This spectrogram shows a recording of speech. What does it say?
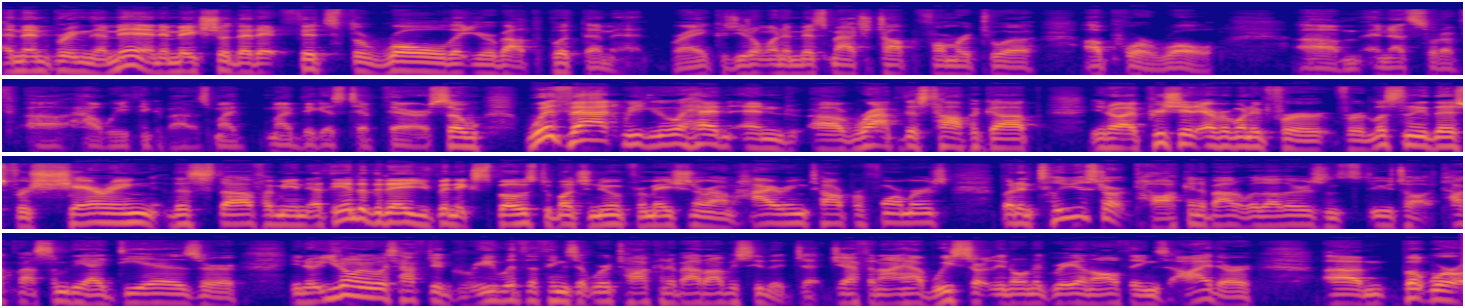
and then bring them in and make sure that it fits the role that you're about to put them in, right? Because you don't want to mismatch a top performer to a, a poor role. Um, and that's sort of uh, how we think about it. It's my my biggest tip there. So with that, we can go ahead and uh, wrap this topic up. You know, I appreciate everybody for for listening to this, for sharing this stuff. I mean, at the end of the day, you've been exposed to a bunch of new information around hiring top performers, but until you start talking about it with others and you talk talk about some of the ideas, or you know, you don't always have to agree with the things that we're talking about. Obviously, that Je- Jeff and I have. We certainly don't agree on all things either, um, but we're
